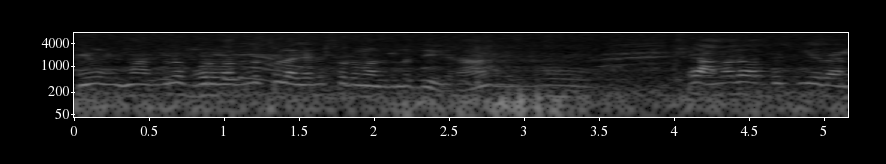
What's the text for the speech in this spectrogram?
এই মাছগুলো বড় মাছগুলো চলে গেছে ছোট মাছগুলো দিয়ে হ্যাঁ আমাদের অর্ধেক দিয়ে দেন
